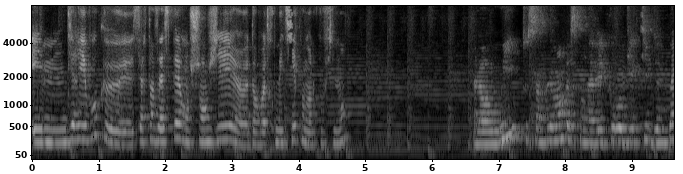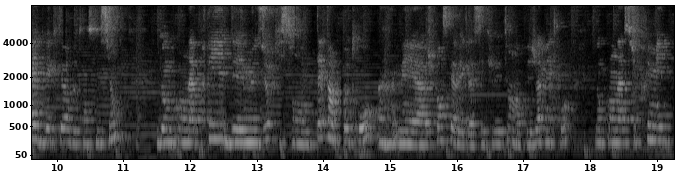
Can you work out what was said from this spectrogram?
Et hum, diriez-vous que certains aspects ont changé euh, dans votre métier pendant le confinement? Alors oui, tout simplement parce qu'on avait pour objectif de ne pas être vecteur de transmission. Donc on a pris des mesures qui sont peut-être un peu trop, mais euh, je pense qu'avec la sécurité, on n'en fait jamais trop. Donc on a supprimé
